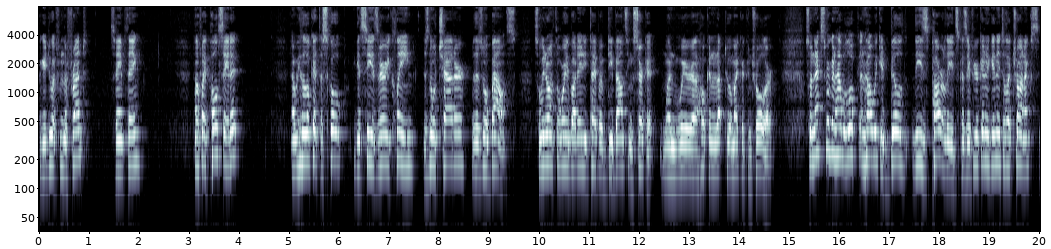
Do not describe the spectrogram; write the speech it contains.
I can do it from the front, same thing. Now if I pulsate it, and we look at the scope, you can see it's very clean. There's no chatter, there's no bounce. So we don't have to worry about any type of debouncing circuit when we're uh, hooking it up to a microcontroller. So next we're going to have a look on how we could build these power leads because if you're going to get into electronics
